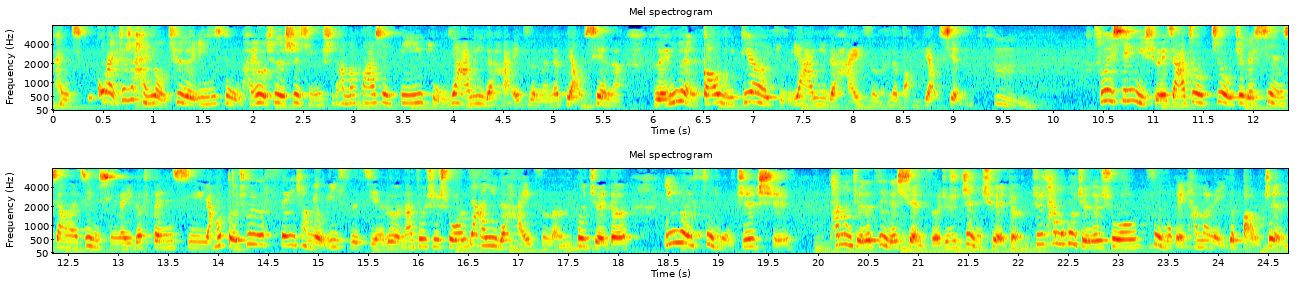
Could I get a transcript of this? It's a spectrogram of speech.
很奇怪，就是很有趣的因素，很有趣的事情是，他们发现第一组亚裔的孩子们的表现呢，远远高于第二组亚裔的孩子们的表表现。嗯。所以心理学家就就这个现象呢进行了一个分析，然后得出一个非常有意思的结论，那就是说亚裔的孩子们会觉得，因为父母支持，他们觉得自己的选择就是正确的，就是他们会觉得说父母给他们了一个保证，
